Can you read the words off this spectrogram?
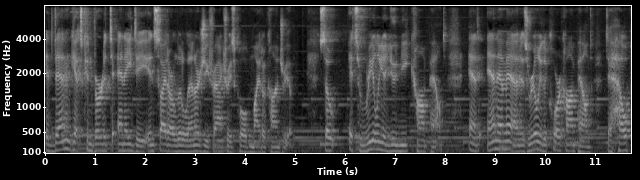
it then gets converted to NAD inside our little energy factories called mitochondria. So it's really a unique compound. And NMN is really the core compound to help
